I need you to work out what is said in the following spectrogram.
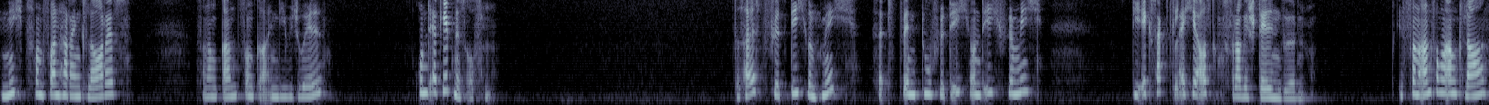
nichts von vornherein Klares, sondern ganz und gar individuell und ergebnisoffen. Das heißt, für dich und mich, selbst wenn du für dich und ich für mich die exakt gleiche Ausgangsfrage stellen würden, ist von Anfang an klar,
